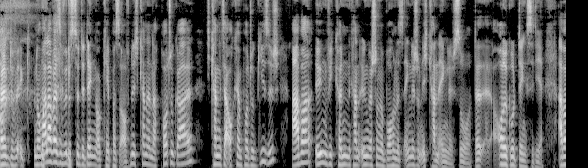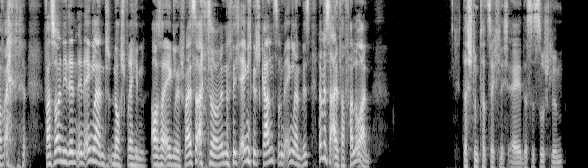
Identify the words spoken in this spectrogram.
Weil du, normalerweise würdest du dir denken, okay, pass auf, ne, ich kann ja nach Portugal, ich kann ja auch kein Portugiesisch, aber irgendwie können, kann irgendwer schon gebrochenes Englisch und ich kann Englisch, so. All good, denkst du dir. Aber was sollen die denn in England noch sprechen, außer Englisch, weißt du? Also, wenn du nicht Englisch kannst und in England bist, dann bist du einfach verloren. Das stimmt tatsächlich, ey, das ist so schlimm.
